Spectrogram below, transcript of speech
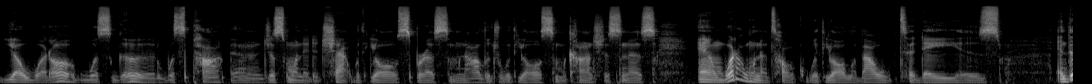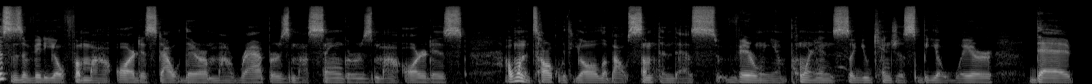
Yo, what up? What's good? What's poppin'? Just wanted to chat with y'all, spread some knowledge with y'all, some consciousness. And what I want to talk with y'all about today is, and this is a video for my artists out there, my rappers, my singers, my artists. I want to talk with y'all about something that's very important so you can just be aware that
